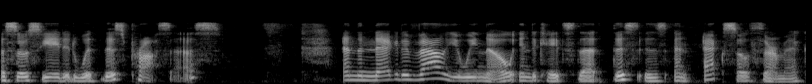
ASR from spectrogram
associated with this process. And the negative value we know indicates that this is an exothermic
